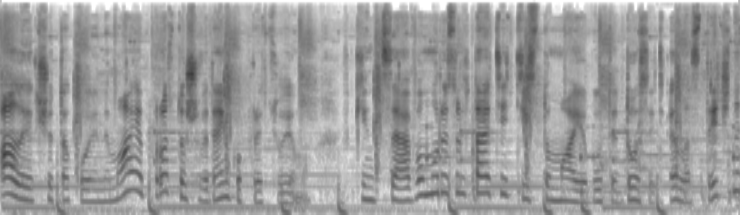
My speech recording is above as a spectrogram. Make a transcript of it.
але якщо такої немає, просто швиденько працюємо. В кінцевому результаті тісто має бути досить еластичне,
